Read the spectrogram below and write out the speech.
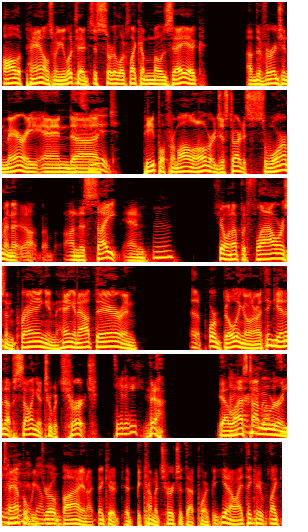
all the panels, when you looked at it, just sort of looked like a mosaic of the Virgin Mary. And uh, huge. people from all over just started swarming uh, on this site and hmm showing up with flowers and praying and hanging out there. And the poor building owner, I think he ended up selling it to a church. Did he? Yeah. Yeah, last time we were in even in Tampa, we building. drove by, and I think it had become a church at that point. But you know, I think it like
